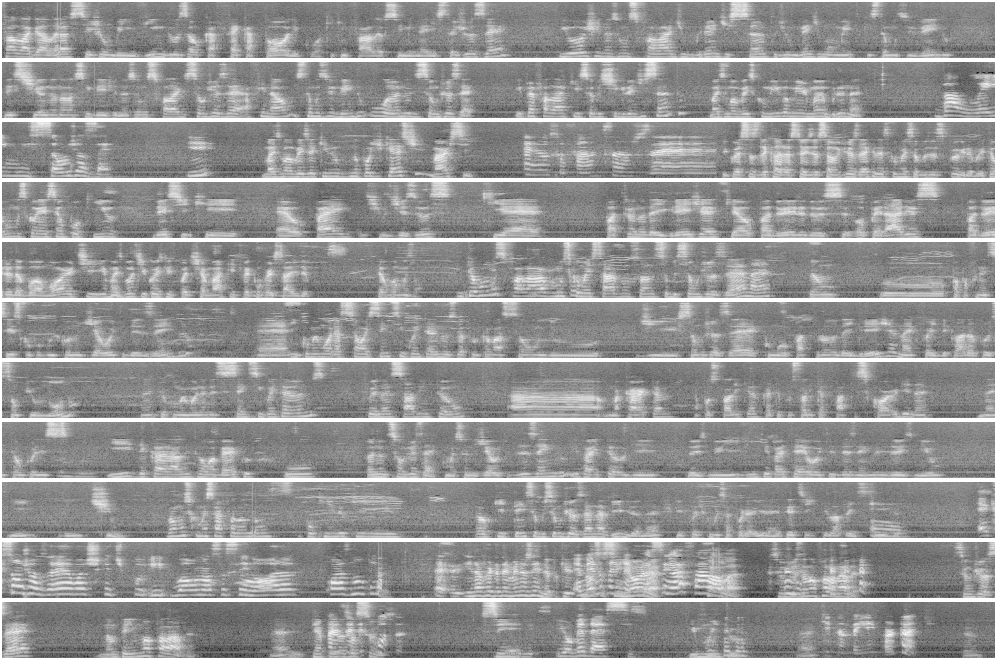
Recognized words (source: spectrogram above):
Fala galera, sejam bem-vindos ao Café Católico. Aqui quem fala é o seminarista José e hoje nós vamos falar de um grande santo, de um grande momento que estamos vivendo neste ano na nossa igreja. Nós vamos falar de São José, afinal, estamos vivendo o ano de São José. E para falar aqui sobre este grande santo, mais uma vez comigo a minha irmã Bruna. Valei-me São José. E mais uma vez aqui no, no podcast, Marci. Eu sou fã de São José. E com essas declarações de São José que nós começamos esse programa. Então vamos conhecer um pouquinho deste que é o pai de Jesus, que é patrono da igreja, que é o padroeiro dos operários, padroeiro da boa morte e mais um monte de coisa que a gente pode chamar que a gente vai conversar aí depois. Então vamos lá. Então vamos falar, vamos começar vamos falando sobre São José, né? Então o Papa Francisco publicou no dia 8 de dezembro é, em comemoração aos 150 anos da proclamação do, de São José como patrono da igreja, né, que foi declarado por São Pio IX, né, então comemorando esses 150 anos, foi lançado então a, uma carta apostólica, a carta apostólica Corde, né, né, então por isso, uhum. e declarado então aberto o ano de São José, começando no dia 8 de dezembro e vai até o de 2020 e vai até 8 de dezembro de 2021. Vamos começar falando um pouquinho do que é o que tem sobre São José na Bíblia, né? Acho que pode começar por aí, né? Antes de ir lá pra cima. É. é que São José, eu acho que é tipo, igual Nossa Senhora, quase não tem. É, e na verdade é menos ainda, porque é Nossa Senhora, Nossa Senhora fala. fala. São José não fala nada. São José não tem uma palavra. Né? Tem apenas Mas ações. Escuta. Sim. Ele, e obedece. E muito. né? Que também é importante. Então.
